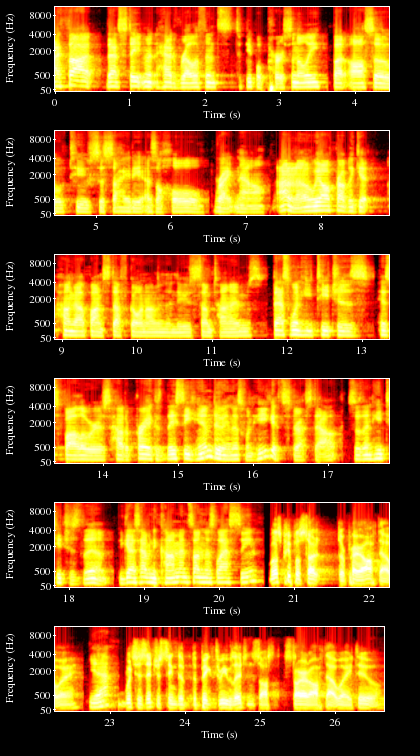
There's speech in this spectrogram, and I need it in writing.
I thought that statement had relevance to people personally, but also to society as a whole right now. I don't know. We all probably get hung up on stuff going on in the news sometimes. That's when he teaches his followers how to pray because they see him doing this when he gets stressed out. So then he teaches them. You guys have any comments on this last scene? Most people start their prayer off that way, Yeah? which is interesting. The, the big three religions all started off that way too.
